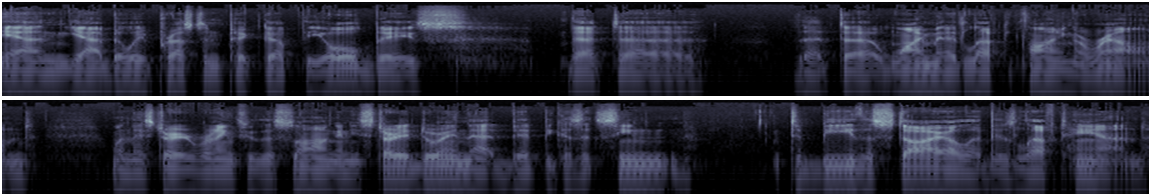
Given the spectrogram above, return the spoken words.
and yeah, Billy Preston picked up the old bass that uh, that uh, Wyman had left lying around when they started running through the song, and he started doing that bit because it seemed to be the style of his left hand.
